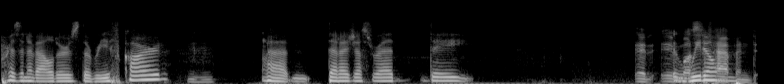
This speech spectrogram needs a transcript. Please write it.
prison of elders, the reef card hmm um, that I just read, they It it We must have don't- happened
